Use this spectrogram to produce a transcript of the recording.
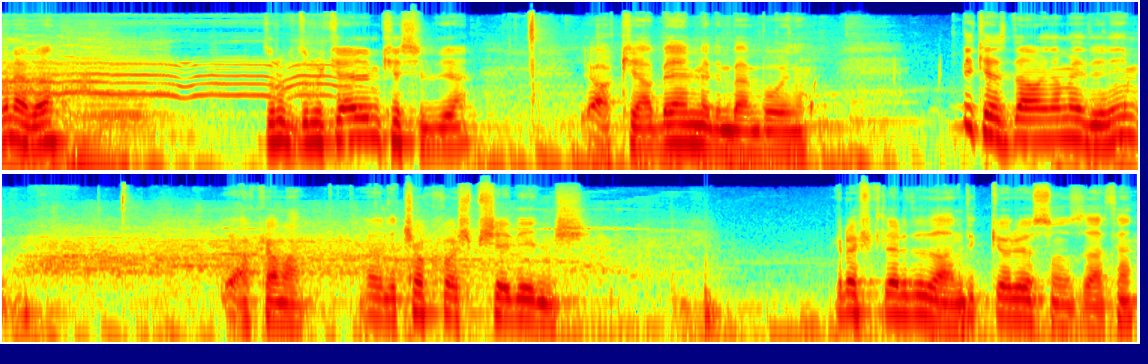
Bu ne be? Durup dururken elim kesildi ya. Yok ya beğenmedim ben bu oyunu. Bir kez daha oynamayı deneyeyim. Yok ama öyle çok hoş bir şey değilmiş. Grafikleri de dandik görüyorsunuz zaten.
